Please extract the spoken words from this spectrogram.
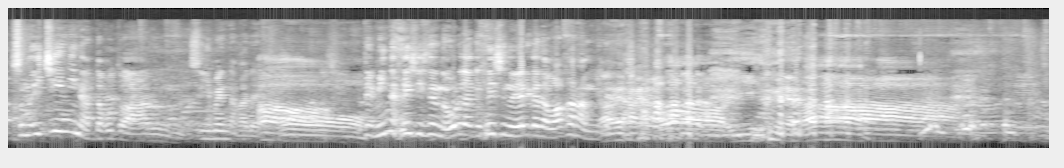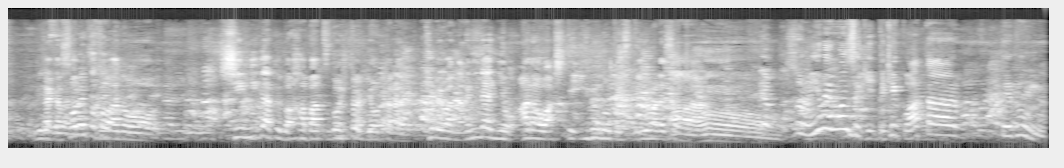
はい。その一員になったことはあるんです夢の中で。ああでみんな変身してるの俺だけ変身のやり方わからんみたいな、はいはいはい。いい夢やななん かそれこそあの心理学の派閥の人によったらこれは何々を表しているのですって言われそうな。うん。いやその夢分析って結構当たってるんで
